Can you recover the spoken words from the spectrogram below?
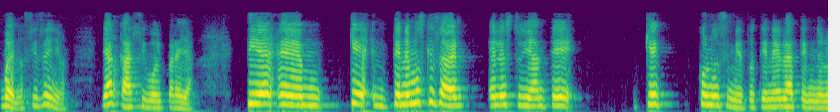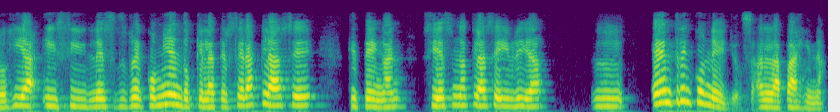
bueno, sí señor, ya casi voy para allá. Em, que, tenemos que saber el estudiante qué conocimiento tiene la tecnología y si les recomiendo que la tercera clase que tengan, si es una clase híbrida, entren con ellos a la página,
